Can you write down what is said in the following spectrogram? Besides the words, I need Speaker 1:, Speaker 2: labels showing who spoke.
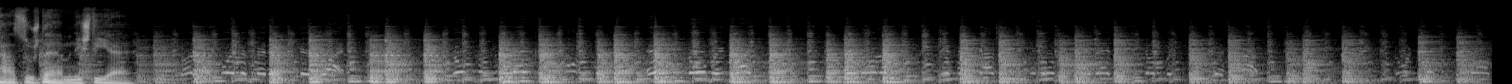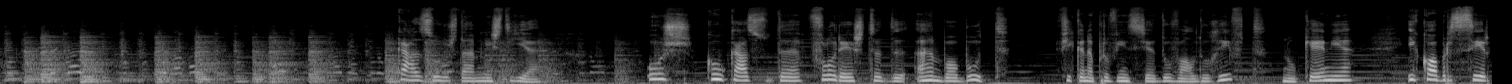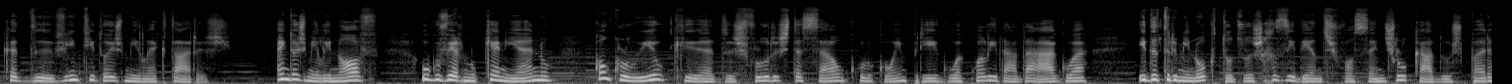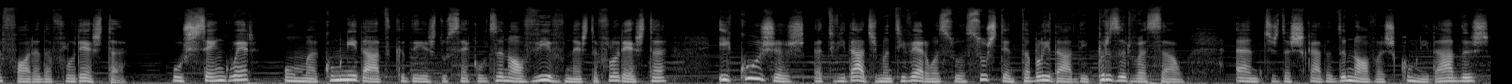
Speaker 1: Casos da Amnistia.
Speaker 2: Casos da Amnistia. Hoje, com o caso da floresta de Ambobut, fica na província do Val do Rift, no Quênia, e cobre cerca de 22 mil hectares. Em 2009, o governo queniano concluiu que a desflorestação colocou em perigo a qualidade da água e determinou que todos os residentes fossem deslocados para fora da floresta. Os Senguer, uma comunidade que desde o século XIX vive nesta floresta e cujas atividades mantiveram a sua sustentabilidade e preservação antes da chegada de novas comunidades,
